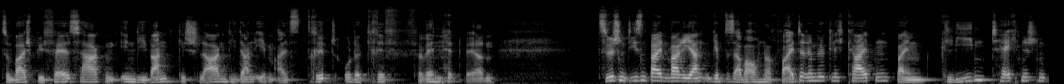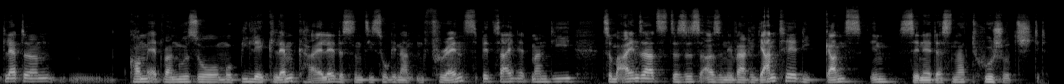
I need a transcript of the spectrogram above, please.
zum Beispiel Felshaken, in die Wand geschlagen, die dann eben als Tritt oder Griff verwendet werden. Zwischen diesen beiden Varianten gibt es aber auch noch weitere Möglichkeiten. Beim clean-technischen Klettern kommen etwa nur so mobile Klemmkeile, das sind die sogenannten Friends, bezeichnet man die, zum Einsatz. Das ist also eine Variante, die ganz im Sinne des Naturschutzes steht.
